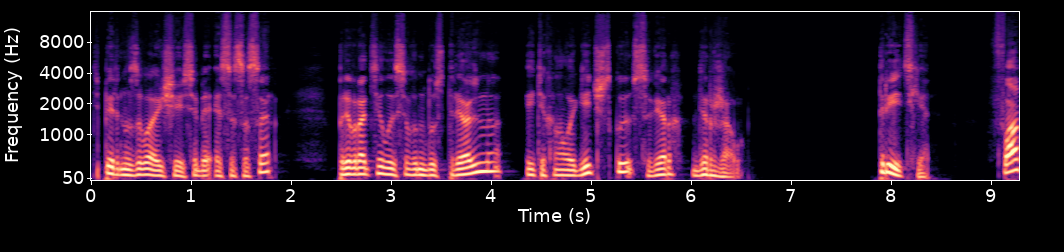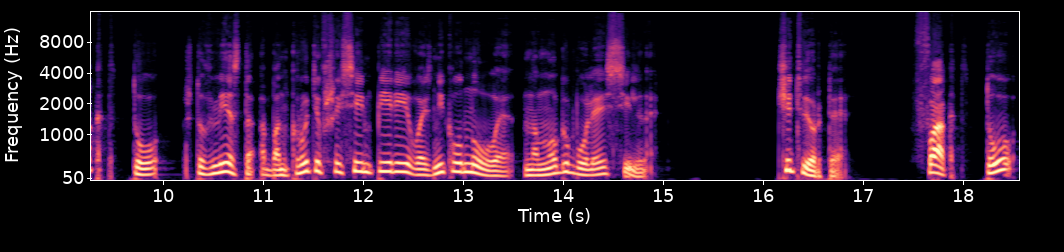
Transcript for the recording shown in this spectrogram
теперь называющая себя СССР, превратилась в индустриальную и технологическую сверхдержаву. Третье. Факт то, что вместо обанкротившейся империи возникла новая, намного более сильная. Четвертое. Факт то,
